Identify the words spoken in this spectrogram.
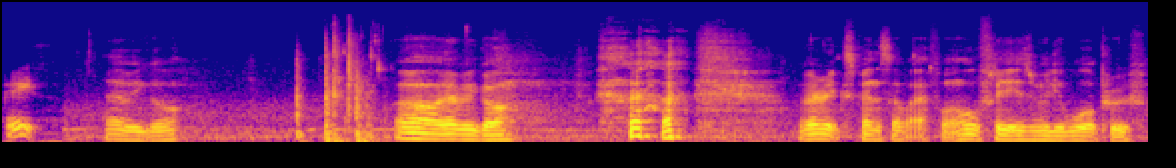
Peace. There we go. Oh, there we go. Very expensive iPhone. Hopefully it is really waterproof.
